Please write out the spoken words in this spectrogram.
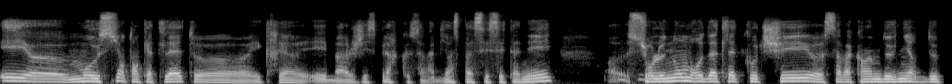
et moi aussi en tant qu'athlète, et, bah, j'espère que ça va bien se passer cette année. Euh, sur le nombre d'athlètes coachés, euh, ça va quand même devenir de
